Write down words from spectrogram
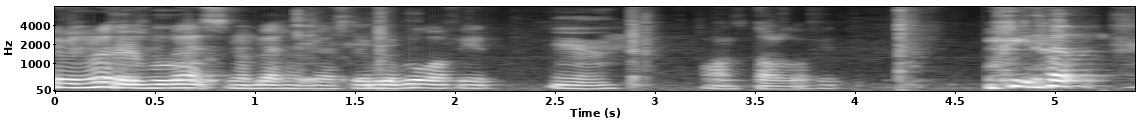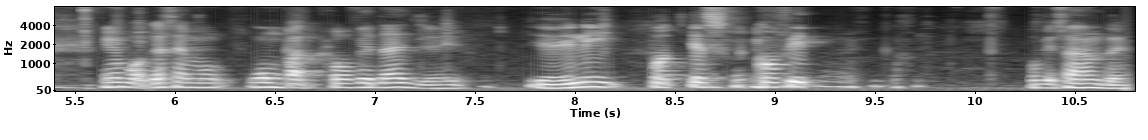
2019, 2019, 2019, 2020 Covid. Iya. Kontol Covid. Kita ini podcast emang ngumpat Covid aja. Ya ini podcast Covid Covid santai.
